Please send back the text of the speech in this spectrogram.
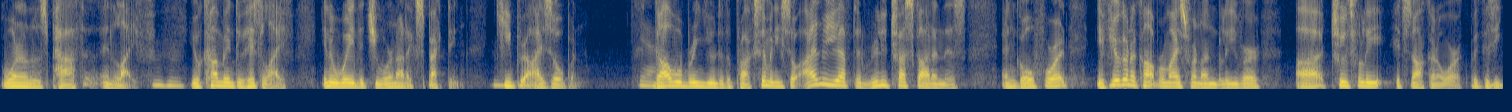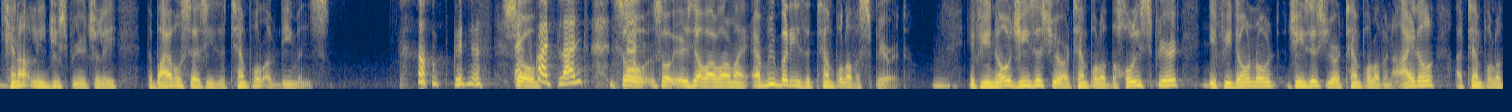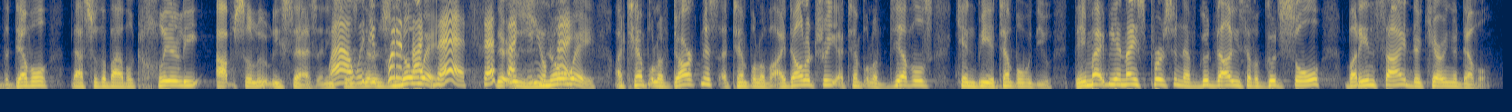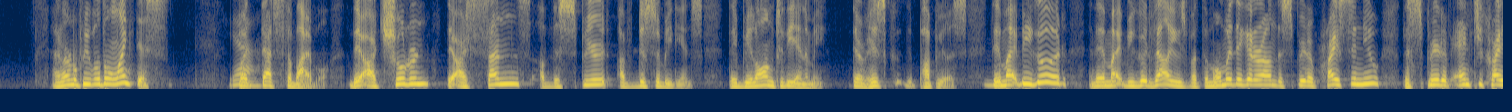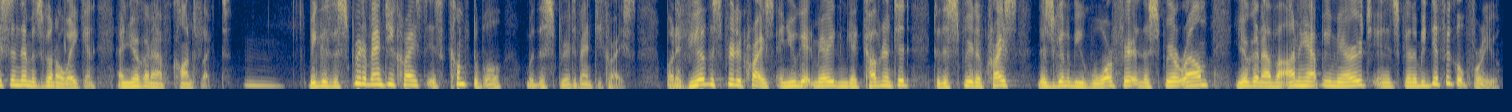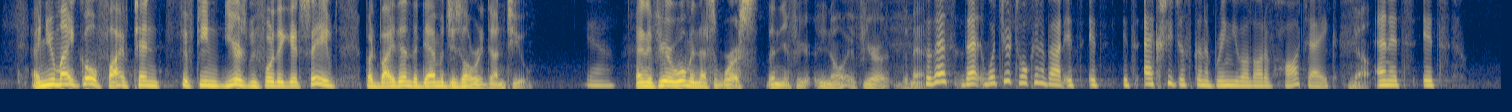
one of those paths in life. Mm-hmm. You'll come into his life in a way that you were not expecting. Keep your eyes open. Yeah. God will bring you into the proximity. So either you have to really trust God in this and go for it. If you're going to compromise for an unbeliever, uh, truthfully, it's not going to work because he cannot lead you spiritually. The Bible says he's a temple of demons. Oh goodness, So- that's quite blunt. So, so here's the bottom line: everybody is the temple of a spirit. If you know Jesus, you're a temple of the Holy Spirit. If you don't know Jesus, you're a temple of an idol, a temple of the devil. That's what the Bible clearly, absolutely says. And he Wow, says when you there's put it no like way, that, that's there like is no face. way a temple of darkness, a temple of idolatry, a temple of devils can be a temple with you. They might be a nice person, have good values, have a good soul, but inside they're carrying a devil. And I know people don't like this. Yeah. But that's the Bible. They are children, they are sons of the spirit of disobedience. They belong to the enemy. They're his populace. They might be good and they might be good values, but the moment they get around the spirit of Christ in you, the spirit of Antichrist in them is going to awaken and you're going to have conflict. Because the spirit of Antichrist is comfortable with the spirit of Antichrist. But if you have the spirit of Christ and you get married and get covenanted to the spirit of Christ, there's going to be warfare in the spirit realm. You're going to have an unhappy marriage and it's going to be difficult for you. And you might go 5, 10, 15 years before they get saved, but by then the damage is already done to you. Yeah. And if you're a woman, that's worse than if you're, you know, if you're the man. So that's that. What you're talking about, it's it's it's actually just going to bring you a lot of heartache. Yeah. And it's it's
